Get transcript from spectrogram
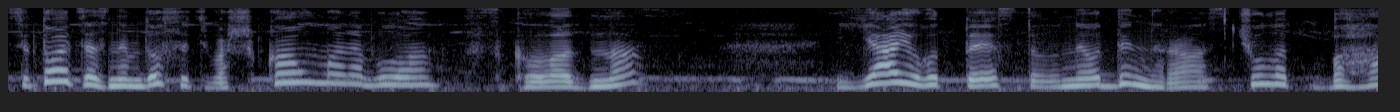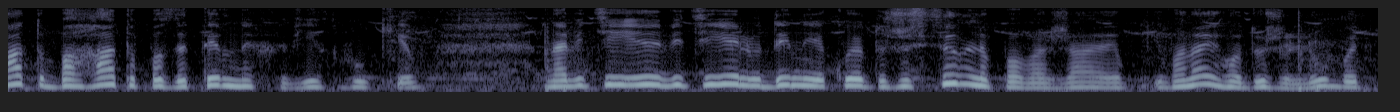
Ситуація з ним досить важка у мене була, складна. Я його тестила не один раз, чула багато-багато позитивних відгуків. Навіть від тієї людини, яку я дуже сильно поважаю, і вона його дуже любить,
